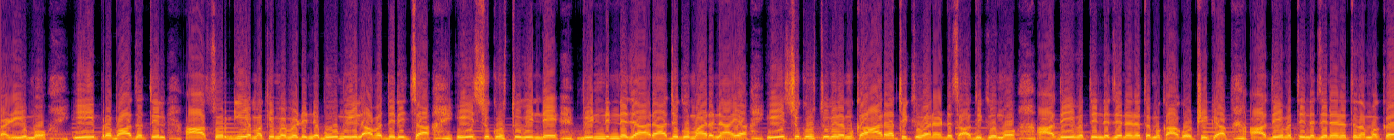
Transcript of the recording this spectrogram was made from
കഴിയുമോ? ഈ പ്രഭാതത്തിൽ ആ സ്വർഗീയ മഹിമ വെടിന്റെ ഭൂമിയിൽ അവതരിച്ച യേശു ക്രിസ്തുവിന്റെ വിണ്ണിന്റെ രാജകുമാരനായ യേശു ക്രിസ്തുവിനെ നമുക്ക് ആരാധിക്കുവാനായിട്ട് സാധിക്കുമോ? ആ ദൈവത്തിന്റെ ജനനത്തെ നമുക്ക് ആഘോഷിക്കാം. ആ ദൈവത്തിന്റെ ജനനത്തെ നമുക്ക്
